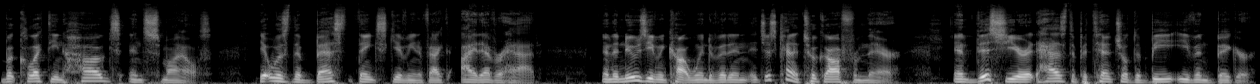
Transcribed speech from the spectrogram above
but collecting hugs and smiles. It was the best Thanksgiving, in fact, I'd ever had. And the news even caught wind of it, and it just kind of took off from there. And this year, it has the potential to be even bigger.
